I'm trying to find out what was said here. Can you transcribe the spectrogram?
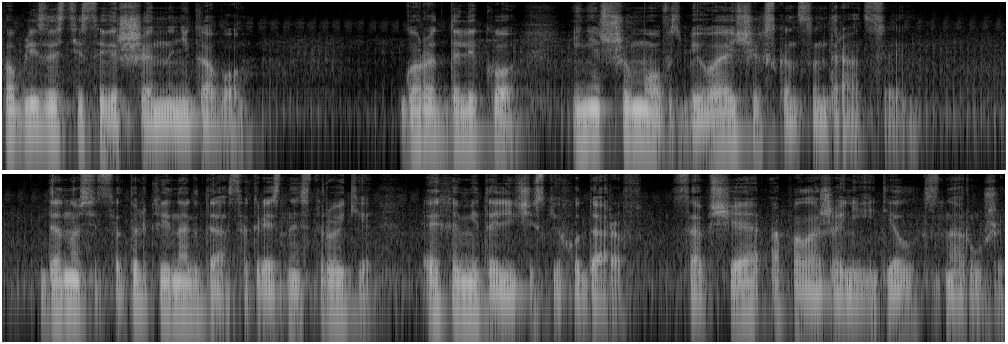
поблизости совершенно никого. Город далеко, и нет шумов, сбивающих с концентрации. Доносится только иногда с окрестной стройки эхо металлических ударов, сообщая о положении дел снаружи.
